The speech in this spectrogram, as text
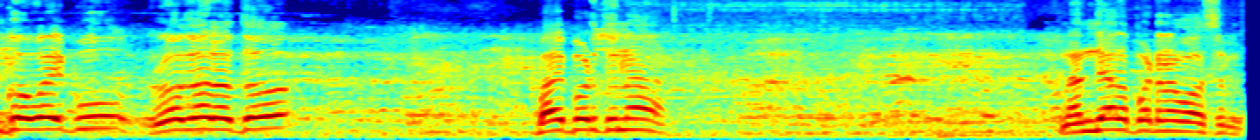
ఇంకోవైపు రోగాలతో భయపడుతున్న నంద్యాల పట్టణ వాసులు.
